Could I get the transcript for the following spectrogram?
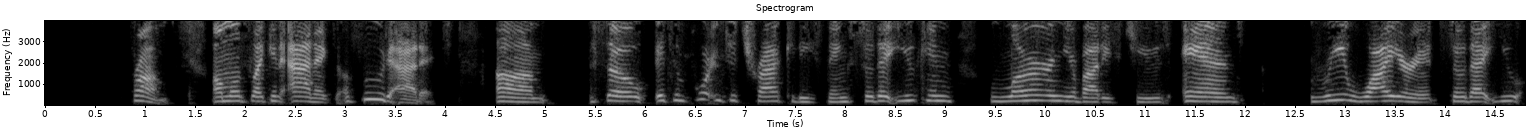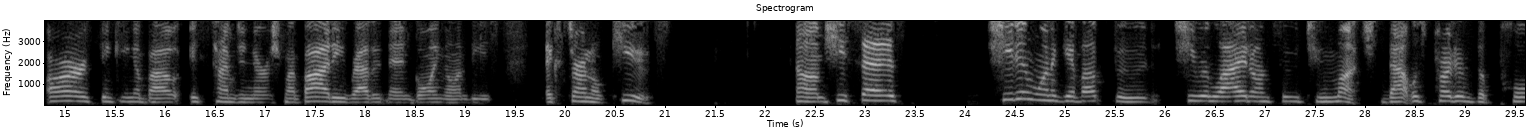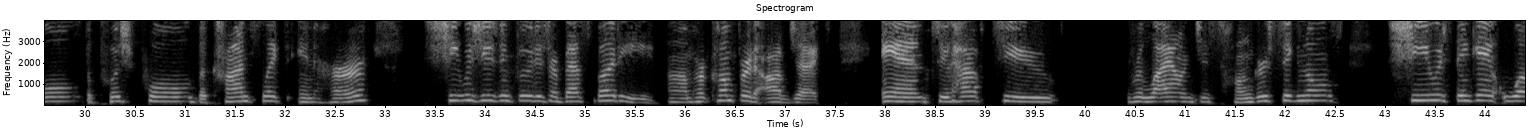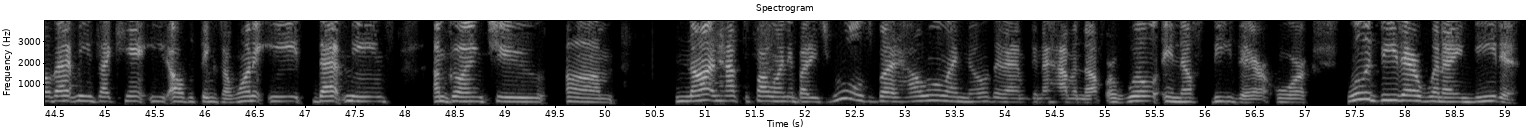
from, almost like an addict, a food addict. Um, so it's important to track these things so that you can learn your body's cues and rewire it so that you are thinking about it's time to nourish my body rather than going on these external cues. Um, she says she didn't want to give up food. She relied on food too much. That was part of the pull, the push pull, the conflict in her. She was using food as her best buddy, um, her comfort object. And to have to rely on just hunger signals. She was thinking, well, that means I can't eat all the things I want to eat. That means I'm going to um, not have to follow anybody's rules, but how will I know that I'm going to have enough or will enough be there or will it be there when I need it?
